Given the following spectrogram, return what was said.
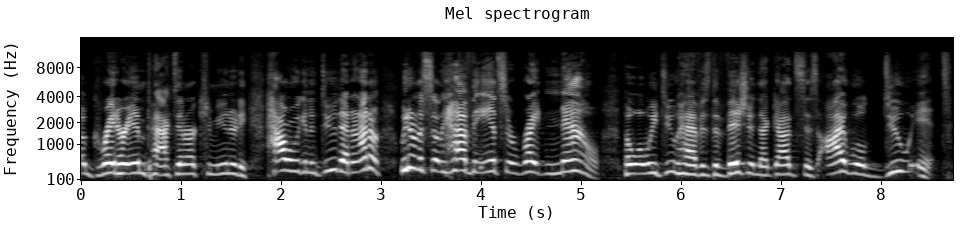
a greater impact in our community. How are we going to do that? And I don't, we don't necessarily have the answer right now, but what we do have is the vision that God says, I will do it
